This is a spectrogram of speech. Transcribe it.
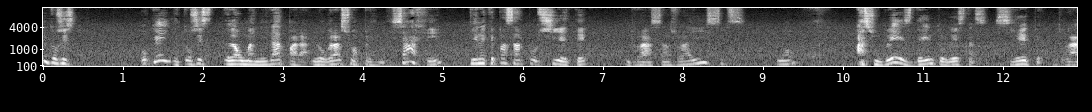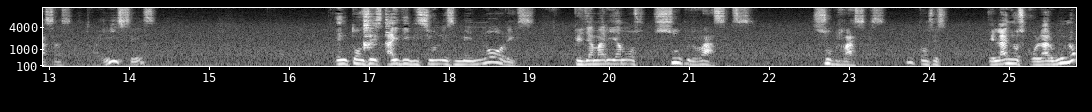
Entonces, ok, entonces la humanidad para lograr su aprendizaje tiene que pasar por siete razas raíces, ¿no? A su vez, dentro de estas siete razas raíces, entonces hay divisiones menores que llamaríamos subrazas. Subrazas. Entonces, el año escolar 1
